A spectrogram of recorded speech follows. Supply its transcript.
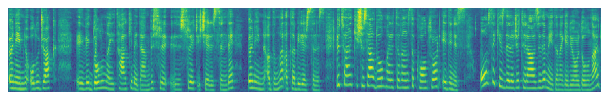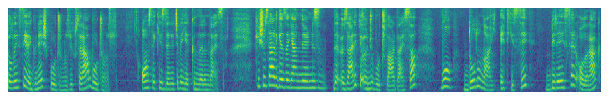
önemli olacak e, ve dolunayı takip eden bir süre, süreç içerisinde önemli adımlar atabilirsiniz. Lütfen kişisel doğum haritalarınızı kontrol ediniz. 18 derece terazide meydana geliyor dolunay. Dolayısıyla güneş burcunuz, yükselen burcunuz 18 derece ve yakınlarındaysa kişisel gezegenleriniz de özellikle öncü burçlardaysa bu dolunay etkisi bireysel olarak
